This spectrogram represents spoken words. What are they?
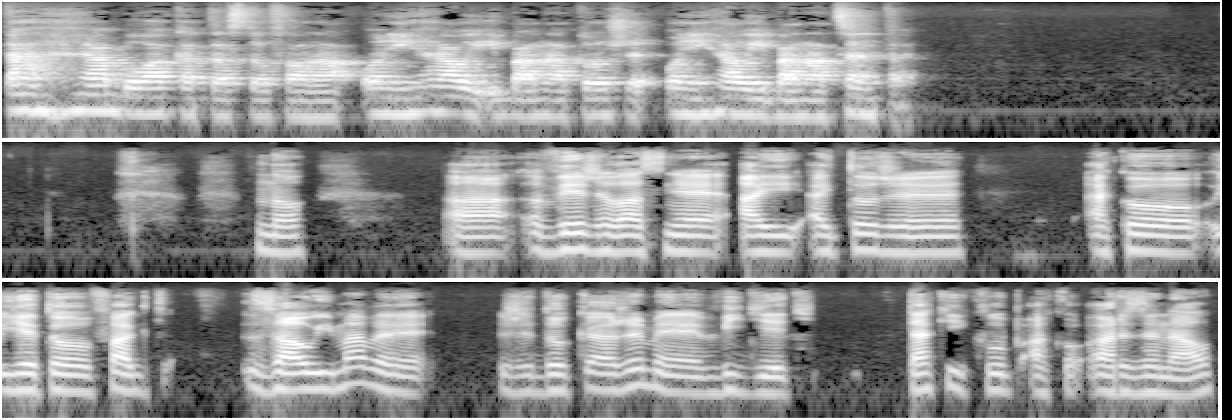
Tá hra bola katastrofálna. Oni hrali iba na to, že oni hrali iba na centre. No a vieš vlastne aj, aj to, že ako je to fakt zaujímavé, že dokážeme vidieť taký klub ako Arsenal,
